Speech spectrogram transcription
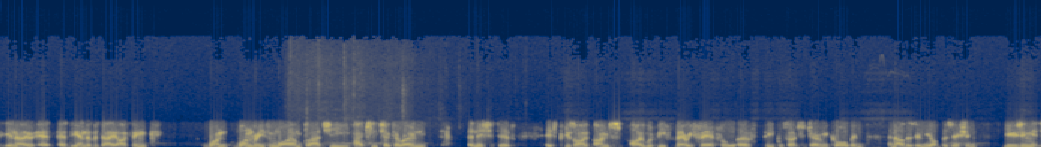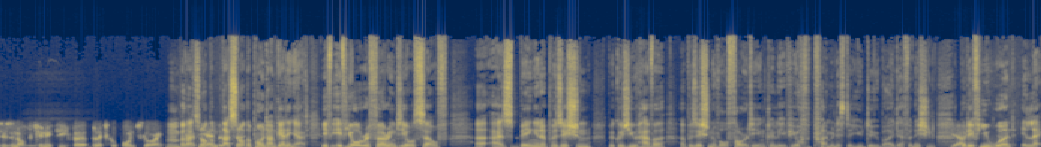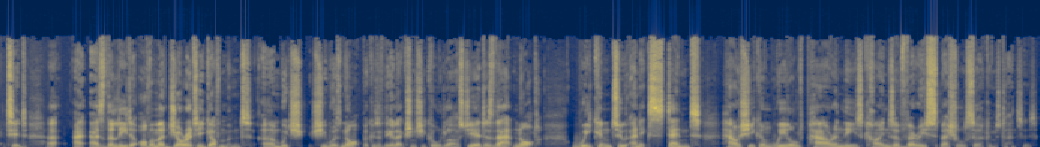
you know, at, at the end of the day, I think one one reason why I'm glad she actually took her own initiative is because I, I'm just, I would be very fearful of people such as Jeremy Corbyn and others in the opposition using it as an opportunity for political point scoring. Mm, but that's not the, that's the not the point I'm getting at. If if you're referring to yourself uh, as being in a position because you have a, a position of authority, and clearly if you're the prime minister, you do by definition. Yeah. But if you weren't elected. Uh, as the leader of a majority government, um, which she was not because of the election she called last year, does that not weaken to an extent how she can wield power in these kinds of very special circumstances?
